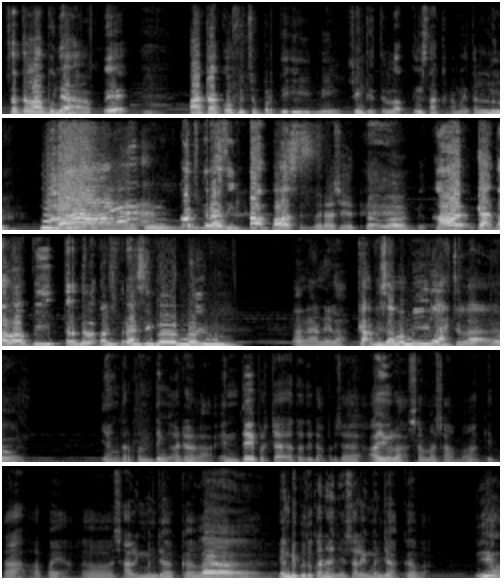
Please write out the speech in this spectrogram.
setelah punya HP Hmm. ada covid seperti ini sing didelok Instagramnya telur Aduh. konspirasi tok bos Konspirasi tok kon. kon gak tambah pinter delok konspirasi ngono Makane lah. gak bisa memilah jelas Betul. Yang terpenting adalah ente percaya atau tidak percaya. Ayolah sama-sama kita apa ya? eh, saling menjaga. lah Yang dibutuhkan hanya saling menjaga, Pak. iya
